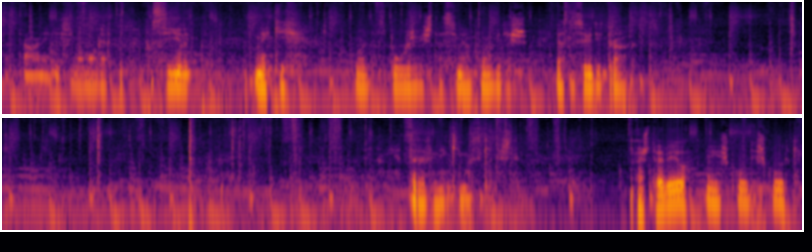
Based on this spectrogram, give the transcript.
sa strane, viš imam ovdje fosili nekih možda spuževišta, si nemam pojma vidiš, jasno se vidi trag. Crvi neki morski nešto. Nešto je bilo. I škude, škuljke.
